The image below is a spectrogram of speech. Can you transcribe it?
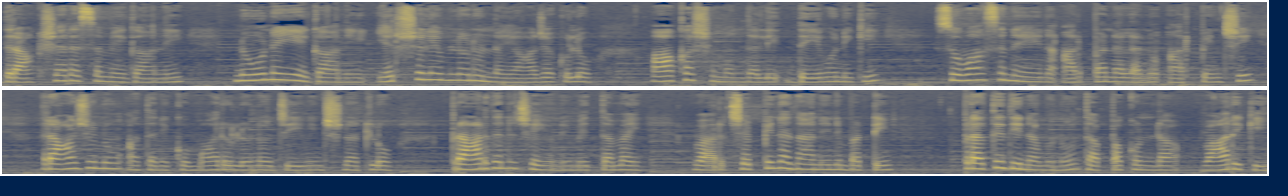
ద్రాక్షరసమే గాని నూనెయే గాని ఎర్షలేంలోనున్న యాజకులు ఆకాశమందలి దేవునికి సువాసన అయిన అర్పణలను అర్పించి రాజును అతని కుమారులను జీవించినట్లు ప్రార్థన చేయు నిమిత్తమై వారు చెప్పిన దానిని బట్టి ప్రతిదినమును తప్పకుండా వారికి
